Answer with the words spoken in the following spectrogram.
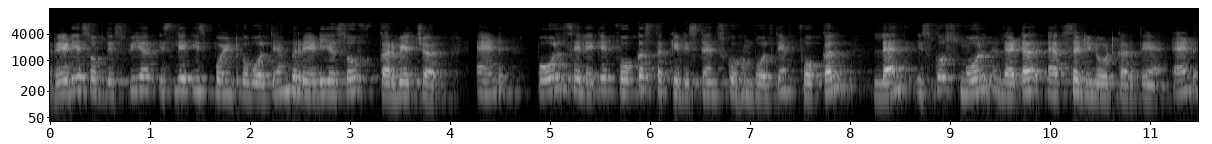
रेडियस ऑफ़ द स्फीयर इसलिए इस पॉइंट को बोलते हैं हम radius of curvature and pole से लेके फोकस तक की डिस्टेंस को हम बोलते हैं फोकल लेंथ इसको स्मॉल लेटर एफ़ से डिनोट करते हैं एंड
